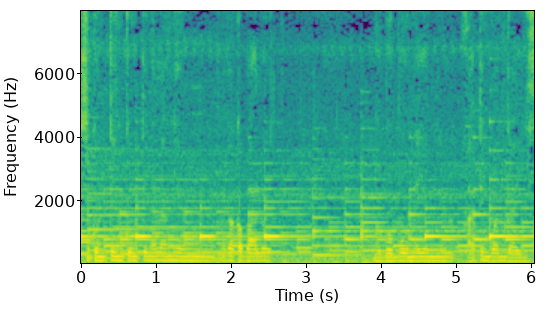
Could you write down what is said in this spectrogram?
So kunting-kunti na lang yung nakakabalot. Mabubuo na yung ating buwan guys.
